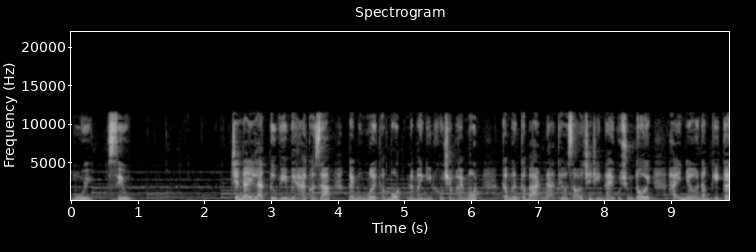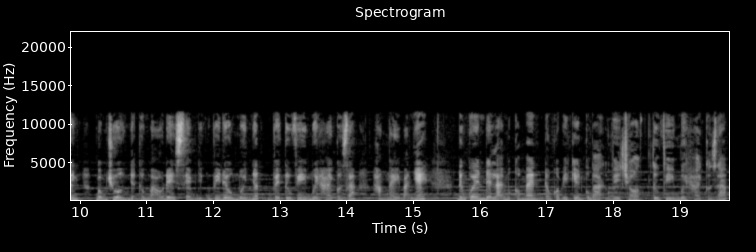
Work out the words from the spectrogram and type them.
mùi, xỉu. Trên đây là tử vi 12 con giáp ngày 10 tháng 1 năm 2021. Cảm ơn các bạn đã theo dõi chương trình này của chúng tôi. Hãy nhớ đăng ký kênh, bấm chuông nhận thông báo để xem những video mới nhất về tử vi 12 con giáp hàng ngày bạn nhé. Đừng quên để lại một comment đóng góp ý kiến của bạn về cho tử vi 12 con giáp.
